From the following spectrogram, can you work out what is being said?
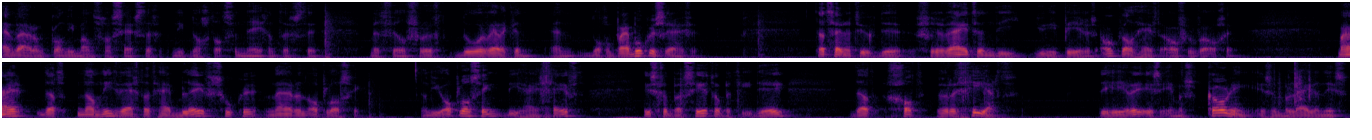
En waarom kon die man van 60 niet nog tot zijn negentigste met veel vrucht doorwerken en nog een paar boeken schrijven? Dat zijn natuurlijk de verwijten die Juniperus ook wel heeft overwogen. Maar dat nam niet weg dat hij bleef zoeken naar een oplossing. En die oplossing die hij geeft is gebaseerd op het idee dat God regeert. De Heere is immers koning, is een beleidenis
